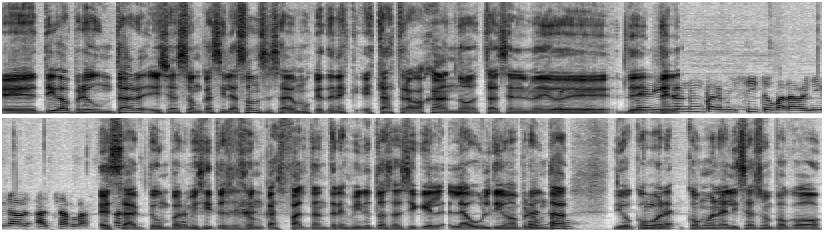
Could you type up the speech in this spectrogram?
Eh, te iba a preguntar, eh, ya son casi las 11, sabemos que tenés, estás trabajando, estás en el medio sí, de, de, Me dieron de... un permisito para venir a, a, charlar. Exacto, un permisito, ya son casi faltan tres minutos, así que la última pregunta, digo, ¿cómo, ¿cómo analizás un poco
